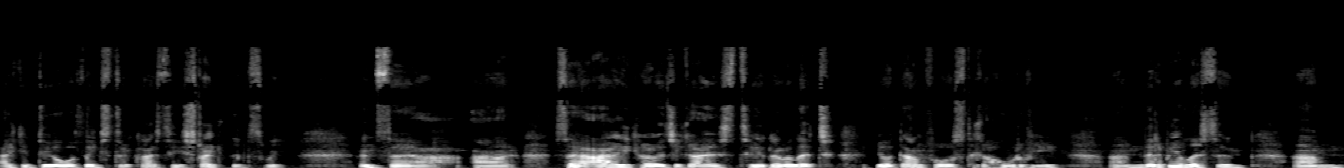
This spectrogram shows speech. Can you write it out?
I can do all things through Christ who strengthens me. And so, uh, so I encourage you guys to never let your downfalls take a hold of you. Um, let it be a lesson um,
